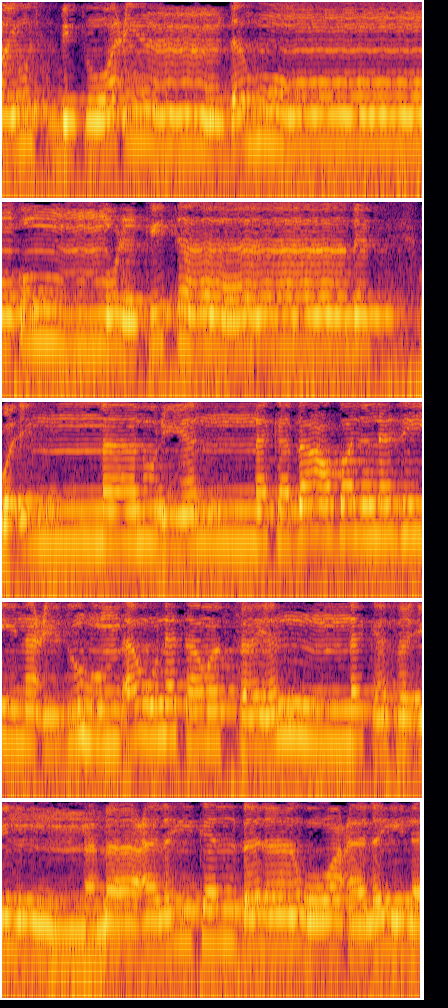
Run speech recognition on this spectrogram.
ويثبت وعنده أم الكتاب. وإما نرينك بعض الذي نعدهم أو نتوفينك فإنما عليك البلاغ وعلينا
